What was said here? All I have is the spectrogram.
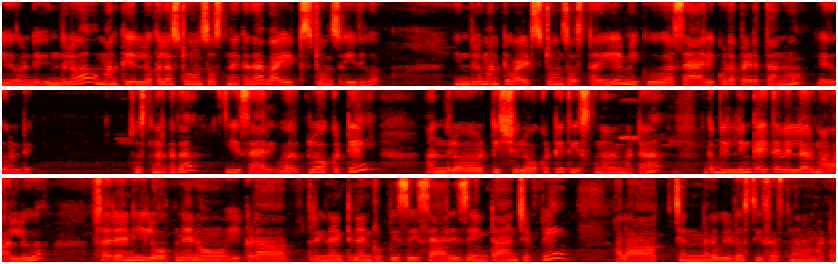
ఇదిగోండి ఇందులో మనకి ఎల్లో కలర్ స్టోన్స్ వస్తున్నాయి కదా వైట్ స్టోన్స్. ఇదిగో ఇందులో మనకి వైట్ స్టోన్స్ వస్తాయి. మీకు ఆ శారీ కూడా పెడతాను. ఇదిగోండి చూస్తున్నారు కదా ఈ శారీ. వర్క్లో ఒకటి అందులో టిష్యూలో ఒకటి తీసుకున్నాను అనమాట ఇంకా బిల్లింగ్కి అయితే వెళ్ళారు మా వాళ్ళు. సరే అని ఈ లోపు నేను ఇక్కడ త్రీ నైంటీ నైన్ రూపీస్ ఈ శారీస్ ఏంటా అని చెప్పి అలా చిన్నగా వీడియోస్ తీసేస్తున్నాను అనమాట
